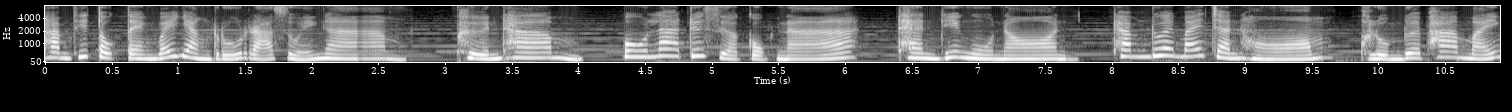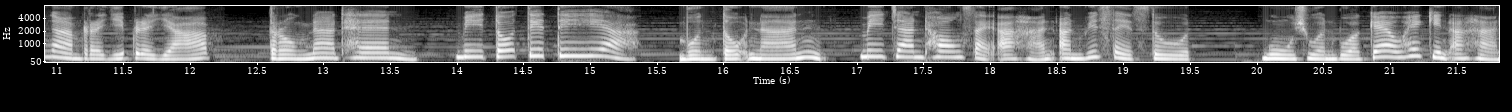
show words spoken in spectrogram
ถ้ำที่ตกแต่งไว้อย่างหรูหราสวยงาม ผืนถ้ำปูลาดด้วยเสือกกหนา แท่นที่งูนอนทำด้วยไม้จันหอม คลุมด้วยผ้าไหมงามระยิบระยับ ตรงหน้าแท่น มีโต๊ะเตี้ยๆบนโต๊ะนั้นมีจานทองใส่อาหารอันวิเศษสุด งูชวนบัวแก้วให้กินอาหาร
